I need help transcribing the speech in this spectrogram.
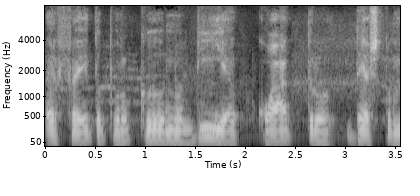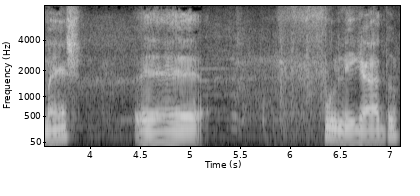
efeito porque no dia 4 deste mês eh, fui ligado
